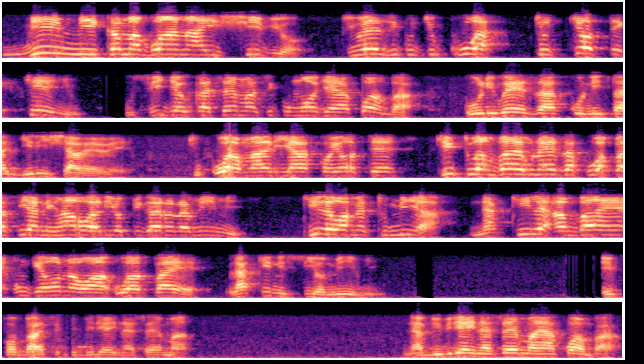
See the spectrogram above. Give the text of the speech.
mimi kama Bwana aishivyo siwezi kuchukua chochote chenyu. Usije ukasema siku moja ya kwamba uliweza kunitajirisha wewe. Chukua mali yako yote kitu ambaye unaweza kuwapatia ni hao waliopigana na mimi. Kile wametumia na kile ambaye ungeona wa, wapae lakini sio mimi. Ipo basi Biblia inasema na Biblia inasema ya kwamba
